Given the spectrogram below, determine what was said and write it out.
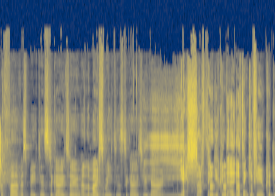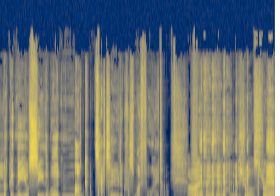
the furthest meetings to go to, and the most meetings to go to, Gary. Yes, I think you can. I think if you could look at me, you'll see the word "mug" tattooed across my forehead. All right, thinking short straw.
